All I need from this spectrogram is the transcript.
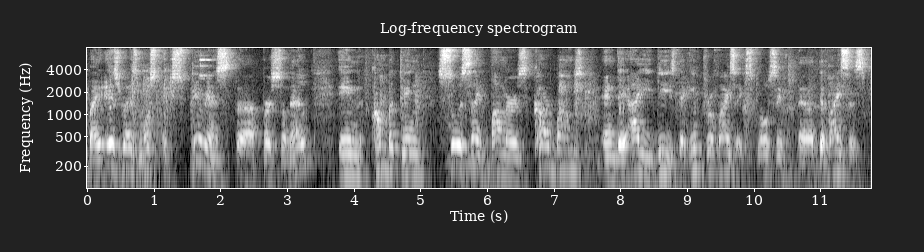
by Israel's most experienced uh, personnel in combating suicide bombers, car bombs, and the IEDs, the improvised explosive uh, devices.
